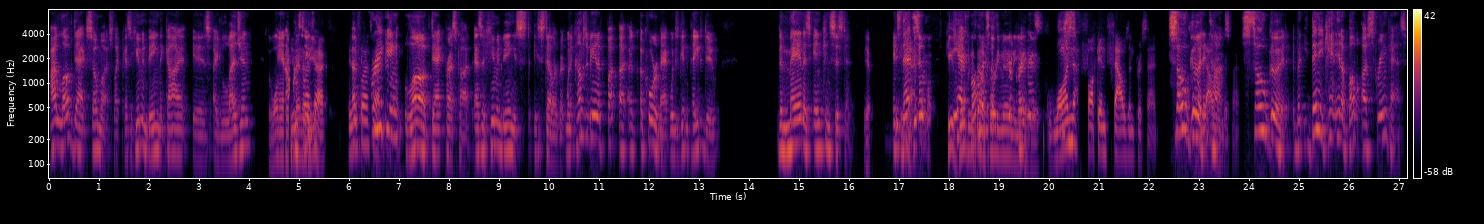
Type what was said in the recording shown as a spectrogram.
I love Dak so much. Like as a human being, the guy is a legend. The Walter And Payton I'm Man of the Class Year. act. He's I a class act. freaking love Dak Prescott as a human being. He's he's stellar. But when it comes to being a fu- a, a a quarterback, what he's getting paid to do, the man is inconsistent. Yep. It's that Yeah. simple. He's He good, but he's not moments a of 40 million a year dude. One He's fucking thousand percent. so good at 1000%. times. So good. But then he can't hit a bubble a screen pass.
